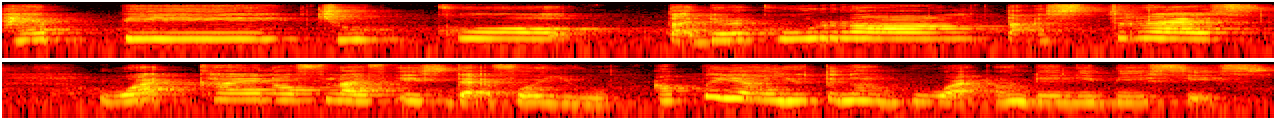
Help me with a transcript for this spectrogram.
happy cukup tak ada kurang tak stress. What kind of life is that for you? Apa yang you tengah buat on daily basis?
